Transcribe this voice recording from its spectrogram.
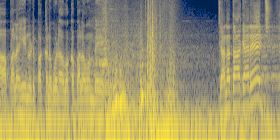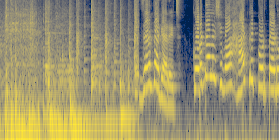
ఆ బలహీనుడి పక్కన కూడా ఒక బలం ఉంది. Janatha garage! Janatha garage. Koratala Siva hat trick కొడతాడు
